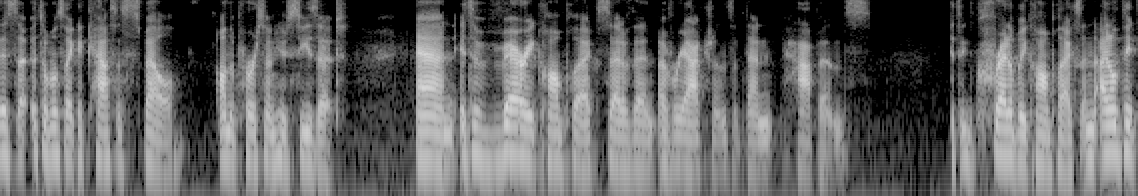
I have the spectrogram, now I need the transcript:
this uh, it's almost like a cast a spell on the person who sees it. And it's a very complex set of then of reactions that then happens. It's incredibly complex and i don't think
